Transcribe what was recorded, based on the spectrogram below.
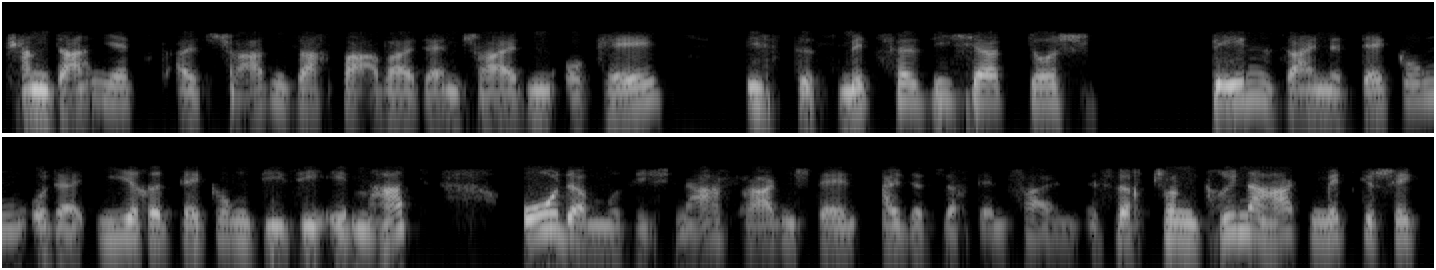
kann dann jetzt als Schadensachbearbeiter entscheiden, okay, ist es mitversichert durch dem seine Deckung oder ihre Deckung, die sie eben hat, oder muss ich Nachfragen stellen? All das wird entfallen. Es wird schon ein grüner Haken mitgeschickt,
